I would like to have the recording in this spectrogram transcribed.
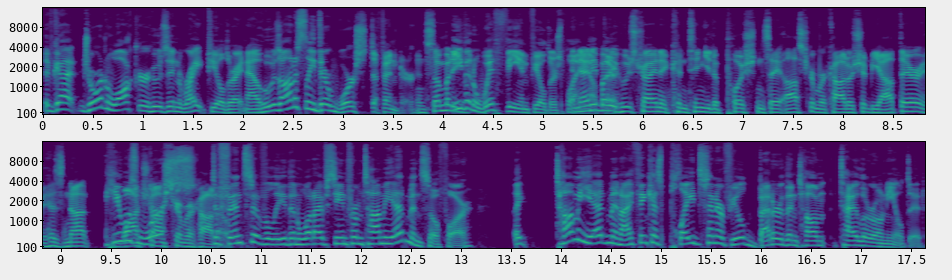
They've got Jordan Walker, who's in right field right now, who is honestly their worst defender, and somebody even with the infielders playing. And anybody who's trying to continue to push and say Oscar Mercado should be out there has not. He was worse Oscar Mercado defensively than what I've seen from Tommy Edman so far. Like Tommy Edman, I think has played center field better than Tom, Tyler O'Neill did.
